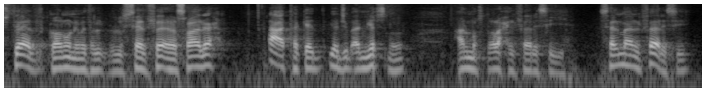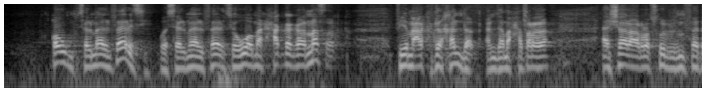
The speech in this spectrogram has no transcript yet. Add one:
أستاذ قانوني مثل الأستاذ فا- صالح أعتقد يجب أن يسمو عن مصطلح الفارسيه سلمان الفارسي قوم سلمان الفارسي وسلمان الفارسي هو من حقق النصر في معركة الخندق عندما حفر أشار على الرسول صلى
